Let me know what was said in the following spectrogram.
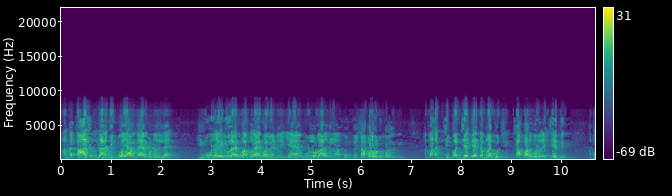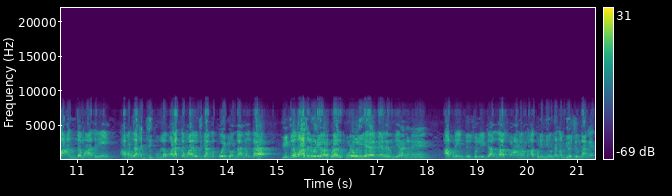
அந்த காசு இருந்தா ஹஜ்ஜுக்கு போய் யாரும் தயார் பண்றது இல்ல இன்னொரு எழுபதாயிரம் ரூபாய் ஐம்பதாயிரம் ரூபாய் வேணும். ஏன் ஊர்ல உள்ள ஆட்கள் எல்லாம் கூப்பிட்டு சாப்பாடு ஓட்டு போறதுக்கு? அப்ப ஹஜ்ஜு பட்ஜெட்டே டபுளா போச்சு. சாப்பாடு போடுறதையும் சேர்த்து. அப்ப அந்த மாதிரி அவங்க ஹஜ்ஜுக்கு உள்ள வழக்கமா வச்சுட்டாங்க. போயிட்டு வந்தாங்கன்னா வீட்டுல வாசல் வெளியே வரக்கூடாது. கூட வழிய மேல இருந்து இறங்கணும் அப்படின்ட்டு சொல்லிட்டு அல்லாஹ் சுப்ஹானஹு அப்படின்னு இவங்க நம்பி வச்சிருந்தாங்க.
